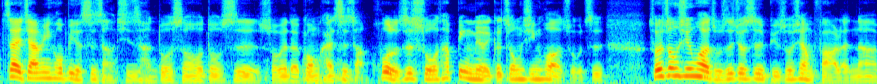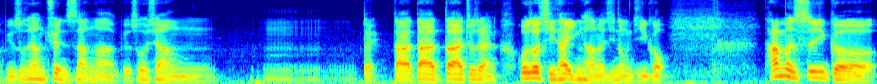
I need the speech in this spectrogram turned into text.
在加密货币的市场，其实很多时候都是所谓的公开市场，或者是说它并没有一个中心化的组织。所谓中心化组织，就是比如说像法人啊，比如说像券商啊，比如说像嗯，对，大家大家大家就这样，或者说其他银行的金融机构，他们是一个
